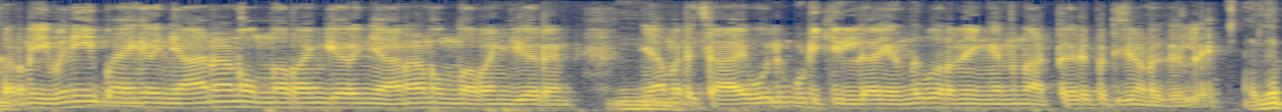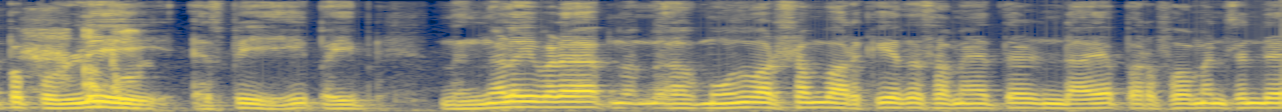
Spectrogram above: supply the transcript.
കാരണം ഇവന് ഈ ഭയങ്കര ഞാനാണ് ഒന്നറങ്ങിയാരൻ ഞാനാണ് ഒന്നറങ്ങിയാരൻ ഞാൻ മറ്റേ ചായ പോലും കുടിക്കില്ല എന്ന് പറഞ്ഞ് ഇങ്ങനെ നാട്ടുകാരെ പറ്റിച്ച് നടക്കല്ലേ? അല്ല ഇപ്പൊ പുള്ളി എസ് പി ഇപ്പൊ നിങ്ങൾ ഇവിടെ മൂന്ന് വർഷം വർക്ക് ചെയ്ത സമയത്ത് ഉണ്ടായ പെർഫോമൻസിന്റെ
